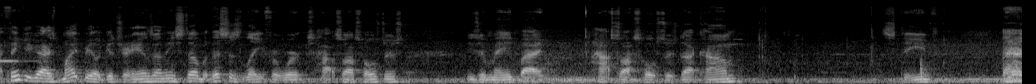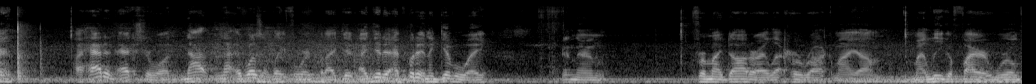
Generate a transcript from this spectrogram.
I think you guys might be able to get your hands on these still, but this is late for works hot sauce holsters. These are made by hotsauceholsters.com. Steve. I had an extra one. Not, not it wasn't late for work, but I did I did it. I put it in a giveaway, and then for my daughter, I let her rock my um, my League of Fire World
